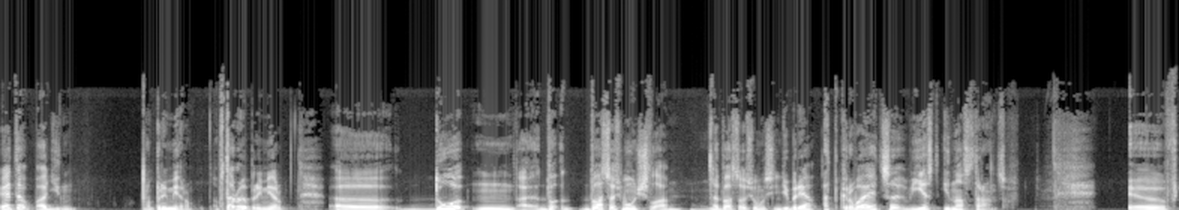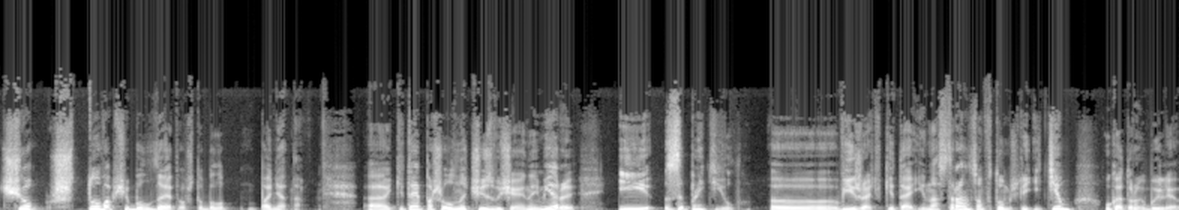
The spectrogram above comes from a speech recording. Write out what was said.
Это один пример. Второй пример. Э, до 28 числа, 28 сентября открывается въезд иностранцев. Э, в чем, что вообще было до этого, что было понятно? Э, Китай пошел на чрезвычайные меры и запретил въезжать в Китай иностранцам, в том числе и тем, у которых были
